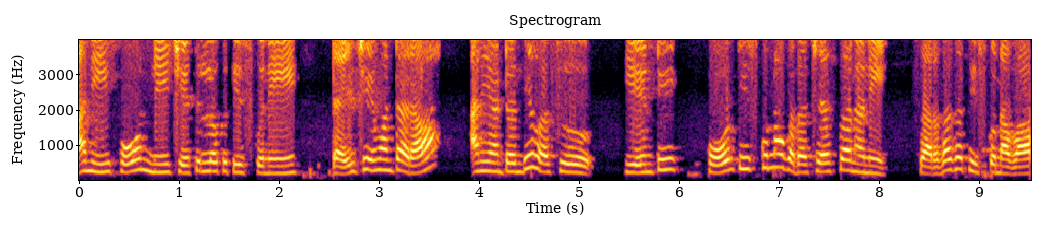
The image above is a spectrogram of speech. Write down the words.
అని ఫోన్ని చేతుల్లోకి తీసుకుని డైల్ చేయమంటారా? అని అంటుంది వసు. ఏంటి? ఫోన్ తీసుకున్నావు కదా చేస్తానని. సరదాగా తీసుకున్నావా?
